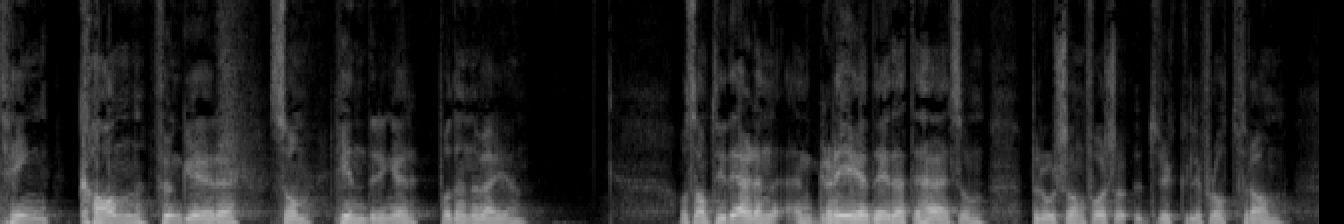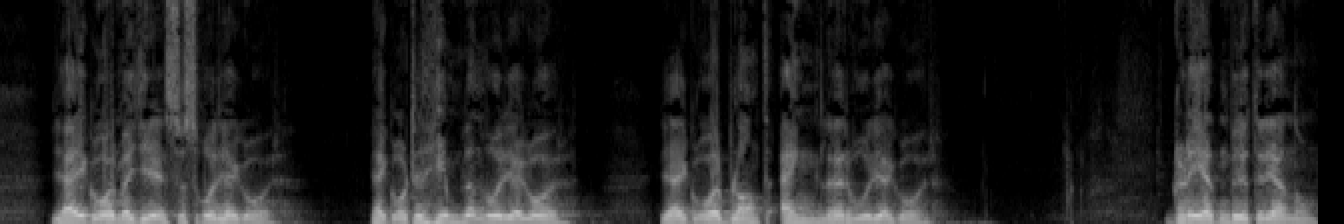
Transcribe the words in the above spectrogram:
ting kan fungere som hindringer på denne veien. Og Samtidig er det en, en glede i dette her som Brorson får så uttrykkelig flott fram. Jeg går med Jesus hvor jeg går. Jeg går til himmelen hvor jeg går. Jeg går blant engler hvor jeg går. Gleden bryter igjennom.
